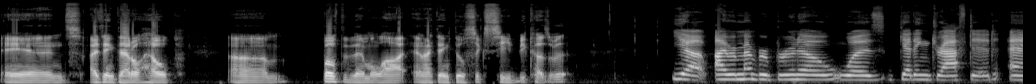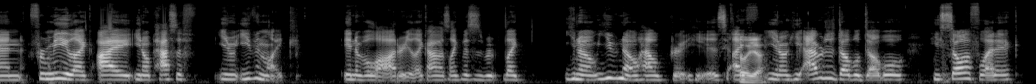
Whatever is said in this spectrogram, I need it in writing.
And I think that'll help um, both of them a lot. And I think they'll succeed because of it. Yeah, I remember Bruno was getting drafted, and for me, like I, you know, passive, you know, even like in a lottery, like I was like, this is like, you know, you know how great he is. I, Oh, yeah. You know, he averages double double. He's so athletic.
